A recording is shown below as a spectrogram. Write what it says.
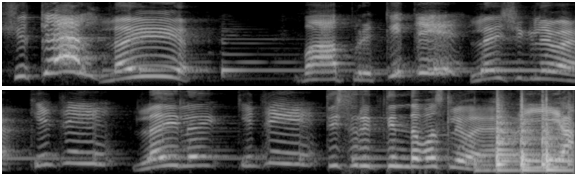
शिकेल लई. बापरे किती? लय शिकले बाया. किती? लय लय किती? तिसरी तीनदा बसले बाया. या.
